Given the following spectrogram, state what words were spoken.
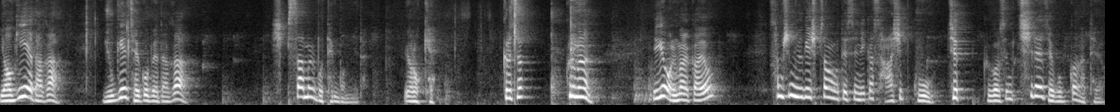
여기에다가 6의 제곱에다가 13을 보탠 겁니다. 요렇게. 그렇죠? 그러면은 이게 얼마일까요? 36에 13을 보탰으니까 49. 즉, 그것은 7의 제곱과 같아요.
